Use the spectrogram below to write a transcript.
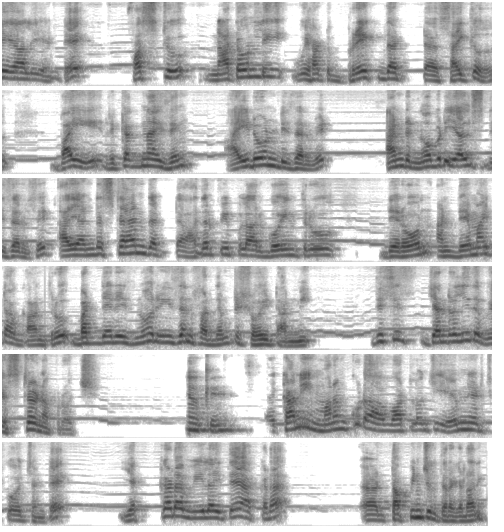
చేయాలి అంటే first not only we have to break that cycle by recognising I don't deserve it and nobody else deserves it. I understand that uh, other people are going through their own and they might have gone through, but there is no reason for them to show it on me. This is generally the Western approach. Okay కానీ మనం కూడా వాటిలోంచి ఏం నేర్చుకోవచ్చు అంటే ఎక్కడ వీలైతే అక్కడ తప్పించుకు తిరగడానికి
